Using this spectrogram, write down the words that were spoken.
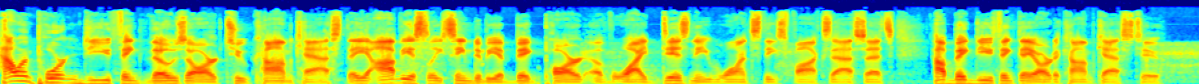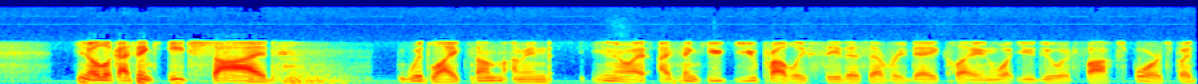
How important do you think those are to Comcast? They obviously seem to be a big part of why Disney wants these Fox assets. How big do you think they are to Comcast too? You know, look, I think each side would like them. I mean, you know, I, I think you you probably see this every day, Clay, in what you do at Fox Sports. But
